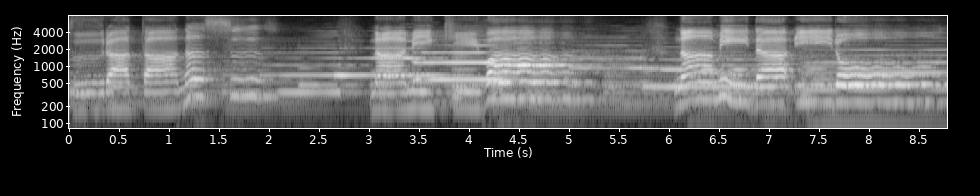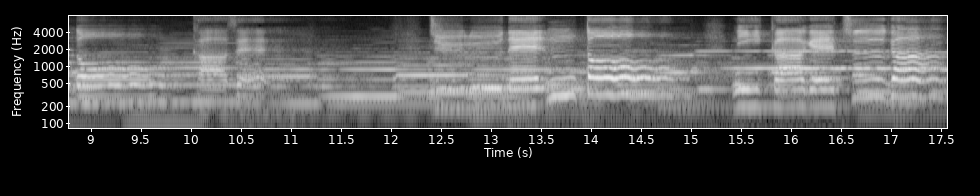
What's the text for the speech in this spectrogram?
プラタナス並木は涙色の風。10年と2ヶ月が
